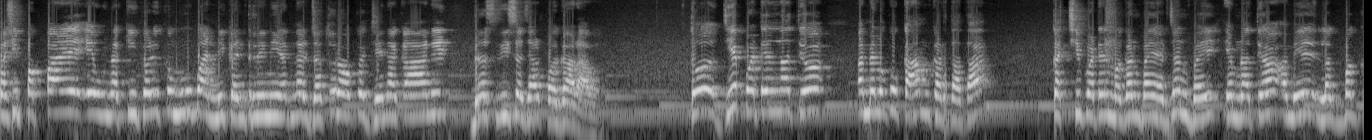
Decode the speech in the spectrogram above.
પછી પપ્પાએ એવું નક્કી કર્યું કે હું બહારની કન્ટ્રીની અંદર જતો રહું કે જેના કારણે દસ વીસ હજાર પગાર આવે. તો જે પટેલના ત્યાં અમે લોકો કામ કરતા હતા, કચ્છી પટેલ, મગનભાઈ, અર્જનભાઈ, એમના ત્યાં અમે લગભગ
